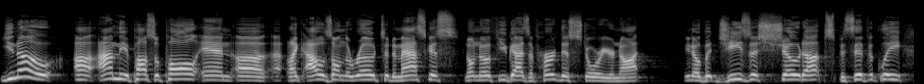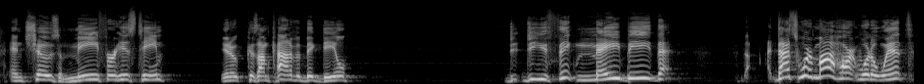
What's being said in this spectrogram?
You know, uh, I'm the Apostle Paul, and uh, like I was on the road to Damascus. Don't know if you guys have heard this story or not, you know, but Jesus showed up specifically and chose me for his team, you know, because I'm kind of a big deal. D- do you think maybe that that's where my heart would have went?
